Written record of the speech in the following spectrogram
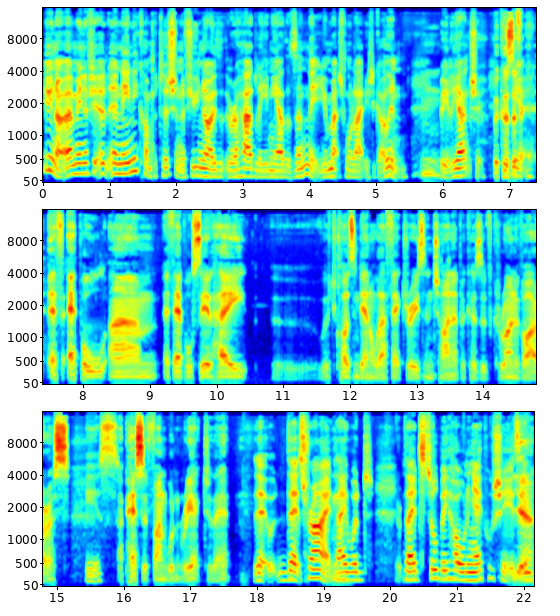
you know, I mean, if you, in any competition, if you know that there are hardly any others in there, you're much more likely to go in, mm. really, aren't you? Because if yeah. if Apple um, if Apple said, "Hey," uh, we're closing down all our factories in China because of coronavirus. Yes, a passive fund wouldn't react to that. that that's right. Mm. They would, they'd still be holding Apple shares. Yeah,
